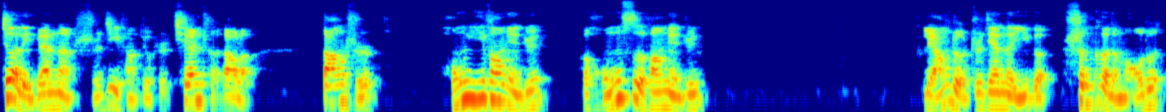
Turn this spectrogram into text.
这里边呢，实际上就是牵扯到了当时红一方面军和红四方面军两者之间的一个深刻的矛盾。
